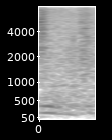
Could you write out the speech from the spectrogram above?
Mm-hmm.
